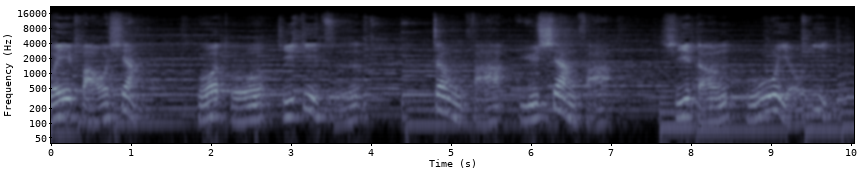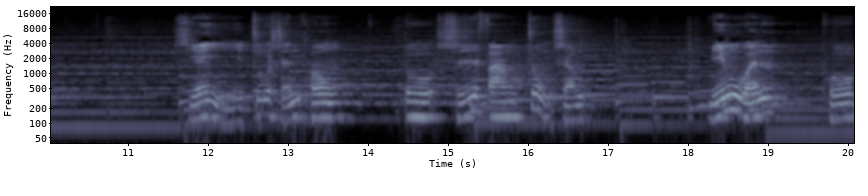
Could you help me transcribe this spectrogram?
为宝相，国土及弟子，正法与相法，其等无有异。咸以诸神通，度十方众生。明闻普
